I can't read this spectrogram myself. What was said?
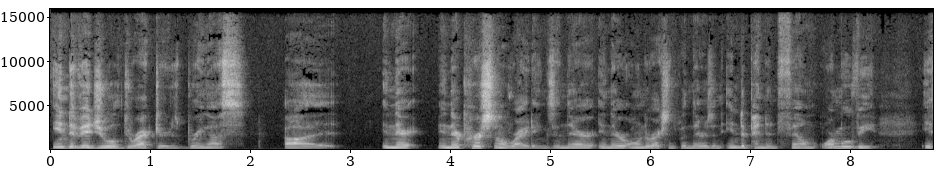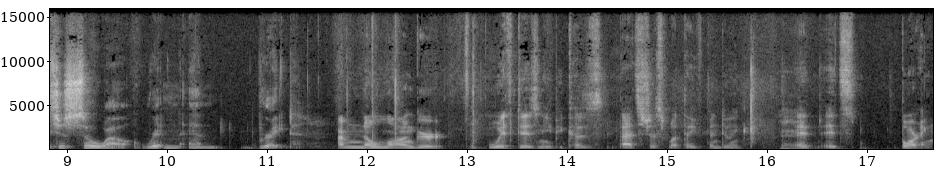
individual directors bring us uh, in their in their personal writings in their in their own directions when there's an independent film or movie it's just so well written and great I'm no longer with Disney because that's just what they've been doing. Mm-hmm. It, it's boring.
